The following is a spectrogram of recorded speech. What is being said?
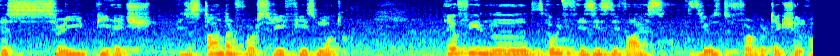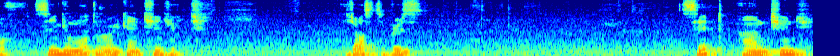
S3PH it's a standard for three phase motor if we if this device is used for protection of single motor we can change it. Just press set and change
